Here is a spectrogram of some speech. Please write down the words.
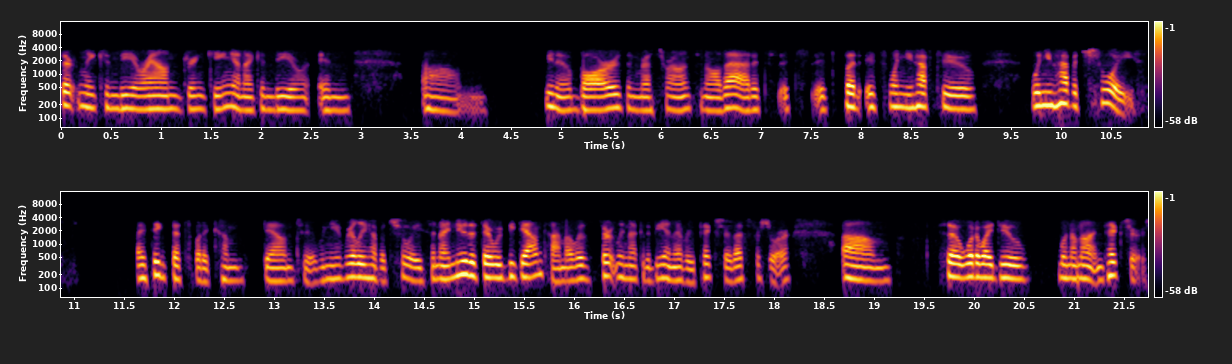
certainly can be around drinking, and I can be in, um, you know, bars and restaurants and all that. It's it's it's, but it's when you have to, when you have a choice. I think that's what it comes down to. When you really have a choice, and I knew that there would be downtime. I was certainly not going to be in every picture, that's for sure. Um, so what do I do when I'm not in pictures?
